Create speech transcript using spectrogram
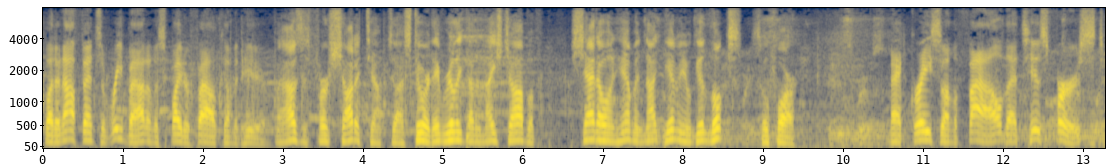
but an offensive rebound and a Spider foul coming here. Well, that was his first shot attempt, uh, Stewart. They've really done a nice job of shadowing him and not giving him good looks so far. Matt Grace on the foul. That's his first.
